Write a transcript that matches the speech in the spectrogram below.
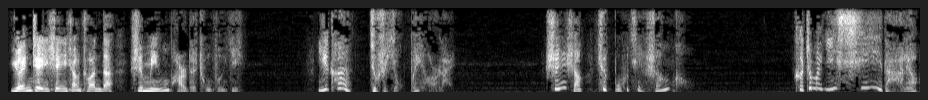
袁振身上穿的是名牌的冲锋衣，一看就是有备而来，身上却不见伤口。可这么一细打量，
